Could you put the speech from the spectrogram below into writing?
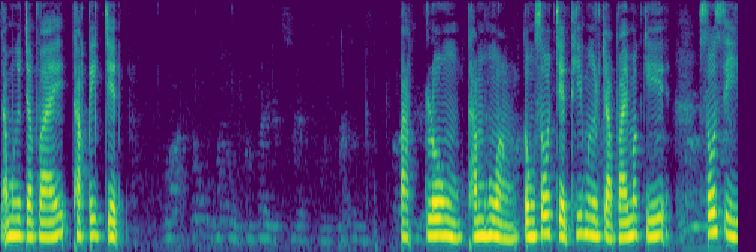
เอามือจับไว้ถักไปอีกเจ็ด ปักลงทำห่วงตรงโซ่เจ็ดที่มือจับไว้เมื่อกี้ โซ่สี่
